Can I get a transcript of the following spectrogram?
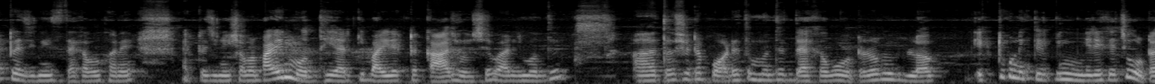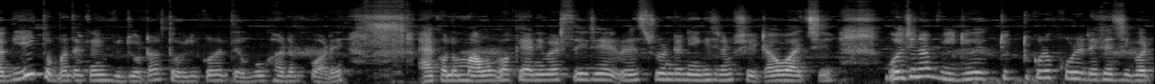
একটা জিনিস দেখাবো ওখানে। একটা জিনিস আমার বাড়ির মধ্যেই আর কি, বাড়ির একটা কাজ হয়েছে বাড়ির মধ্যে। তো সেটা পরে তোমাদের দেখাবো, ওটারও আমি ব্লগ একটুখানি ক্লিপিং নিয়ে রেখেছি, ওটা দিয়েই তোমাদেরকে আমি ভিডিওটা তৈরি করে দেবো ওখানে পরে। এখনও মা বাবাকে অ্যানিভার্সারি রেস্টুরেন্টে নিয়ে গেছিলাম, সেটাও আছে। বলছি না ভিডিও একটু একটু করে করে রেখেছি বাট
